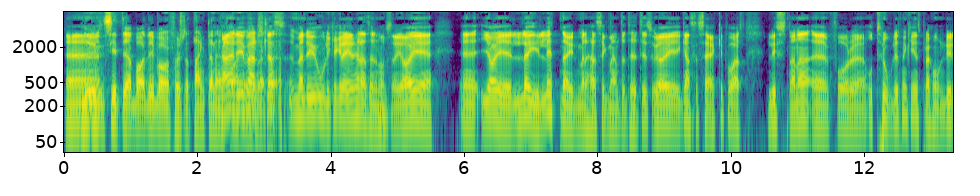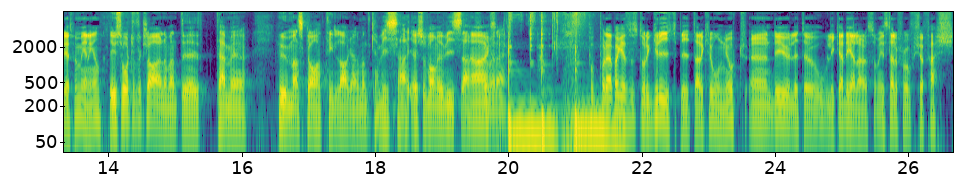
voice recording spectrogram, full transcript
Eh, nu sitter jag bara, det är bara de första tankarna jag Nej det är världsklass, men det är ju olika grejer hela tiden också. Jag är, eh, jag är löjligt nöjd med det här segmentet hittills och jag är ganska säker på att lyssnarna eh, får otroligt mycket inspiration. Det är det som är meningen. Det är ju svårt att förklara när man inte, det här med hur man ska tillaga, när man inte kan visa. Jag är så van vid att visa. Ja, exakt på, på det här paketet så står det grytbitar kronhjort. Eh, det är ju lite olika delar som istället för att köra färs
